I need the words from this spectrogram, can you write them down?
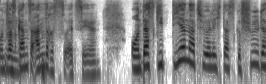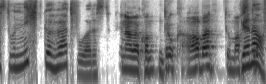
und was Mhm. ganz anderes zu erzählen. Und das gibt dir natürlich das Gefühl, dass du nicht gehört wurdest. Genau, da kommt ein Druck, aber du machst Genau.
